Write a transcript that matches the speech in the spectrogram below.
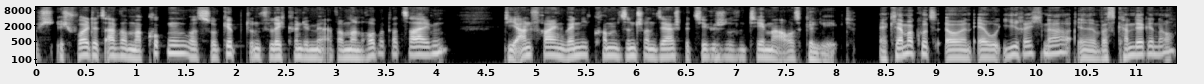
ich, ich wollte jetzt einfach mal gucken, was es so gibt und vielleicht könnt ihr mir einfach mal einen Roboter zeigen. Die Anfragen, wenn die kommen, sind schon sehr spezifisch auf ein Thema ausgelegt. Erklär mal kurz euren ROI-Rechner. Äh, was kann der genau?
